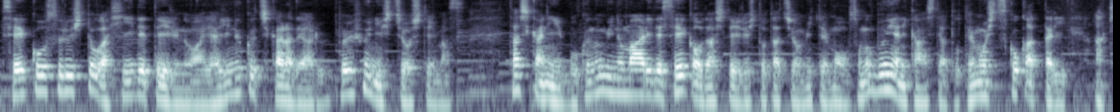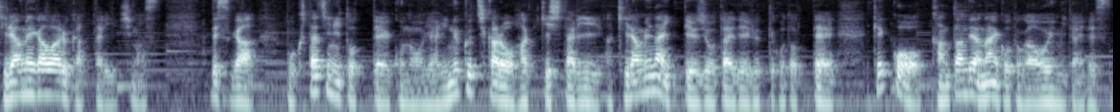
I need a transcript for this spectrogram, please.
成功する人が秀でているのはやり抜く力であるというふうに主張しています。確かに僕の身の回りで成果を出している人たちを見てもその分野に関してはとてもしつこかったり諦めが悪かったりします。ですが僕たちにとってこのやり抜く力を発揮したり諦めないっていう状態でいるってことって結構簡単ではないことが多いみたいです。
